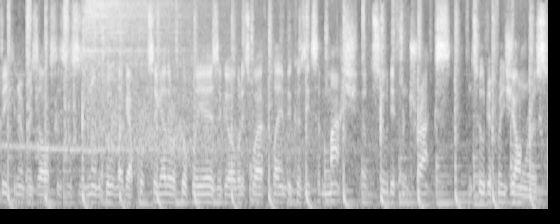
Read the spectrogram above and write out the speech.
Speaking of resources, this is another bootleg I put together a couple of years ago, but it's worth playing because it's a mash of two different tracks and two different genres.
